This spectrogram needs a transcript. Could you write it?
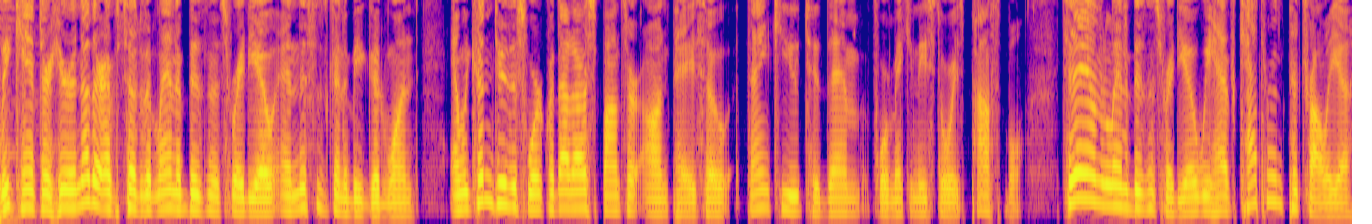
Lee Kantor here, another episode of Atlanta Business Radio, and this is going to be a good one. And we couldn't do this work without our sponsor, OnPay, so thank you to them for making these stories possible. Today on Atlanta Business Radio, we have Kathryn Petralia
